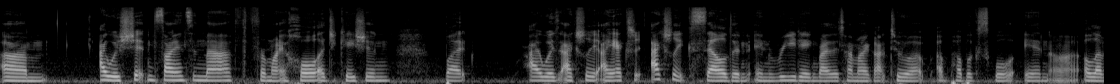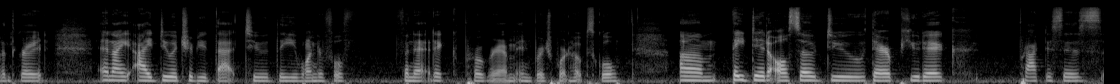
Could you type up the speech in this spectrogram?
Um, I was shit in science and math for my whole education, but I was actually I actually actually excelled in, in reading by the time I got to a, a public school in uh, 11th grade, and I, I do attribute that to the wonderful phonetic program in Bridgeport Hope School. Um, they did also do therapeutic practices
